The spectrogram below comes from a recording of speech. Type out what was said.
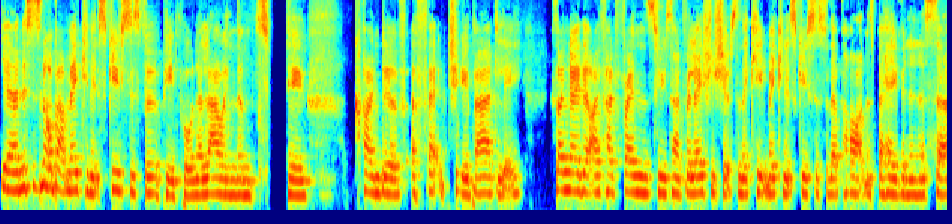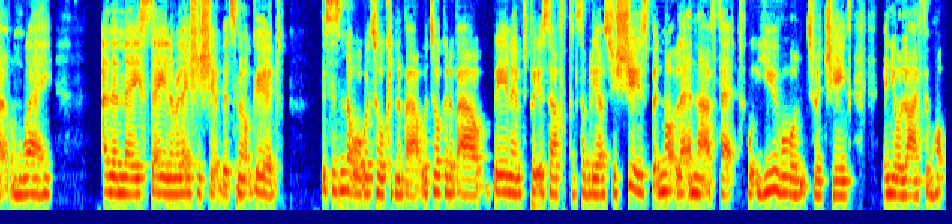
Yeah, and this is not about making excuses for people and allowing them to kind of affect you badly. Because I know that I've had friends who's had relationships and they keep making excuses for their partners behaving in a certain way and then they stay in a relationship that's not good. This is not what we're talking about. We're talking about being able to put yourself in somebody else's shoes, but not letting that affect what you want to achieve in your life and what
